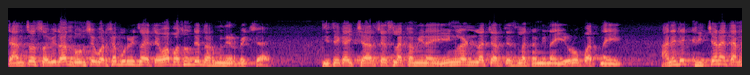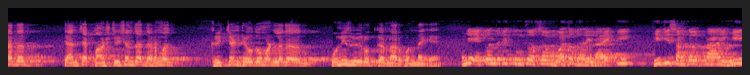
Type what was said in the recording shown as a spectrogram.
त्यांचं संविधान दोनशे वर्षापूर्वीचं आहे तेव्हापासून ते धर्मनिरपेक्ष आहे. तिथे काही चर्चेसला कमी नाही इंग्लंडला चर्चेसला कमी नाही युरोपात नाही. आणि ते ख्रिश्चन आहे त्यांना तर त्यांच्या कॉन्स्टिट्यूशनचा धर्म ख्रिश्चन ठेवतो म्हटलं तर कोणीच विरोध करणार पण नाही आहे. म्हणजे एकंदरीत तुमचं असं मत झालेलं आहे की ही जी संकल्पना आहे ही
